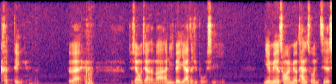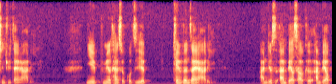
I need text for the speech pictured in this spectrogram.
肯定，对不对？就像我讲的嘛，你被压着去补习，你也没有从来没有探索你自己的兴趣在哪里。你也没有探索过自己的天分在哪里啊？你就是按表操课，按表补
